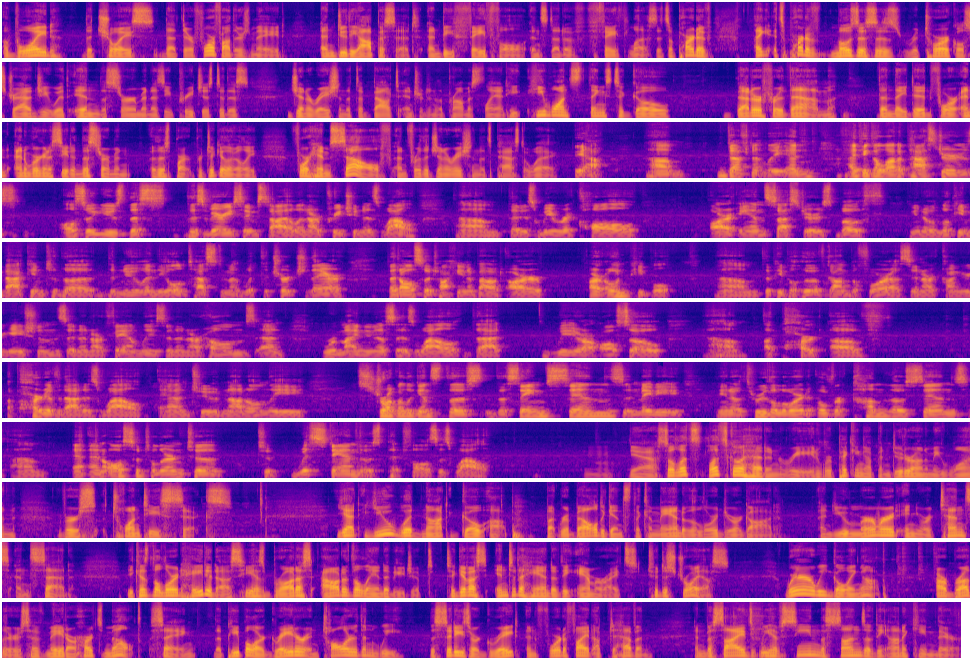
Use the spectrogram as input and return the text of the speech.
avoid the choice that their forefathers made and do the opposite and be faithful instead of faithless. It's a part of like it's a part of Moses's rhetorical strategy within the sermon as he preaches to this generation that's about to enter into the promised land. He he wants things to go better for them than they did for and and we're going to see it in this sermon this part particularly for himself and for the generation that's passed away yeah um, definitely and i think a lot of pastors also use this this very same style in our preaching as well. Um, that is we recall our ancestors both you know looking back into the the new and the old testament with the church there but also talking about our our own people um, the people who have gone before us in our congregations and in our families and in our homes, and reminding us as well that we are also um, a part of a part of that as well, and to not only struggle against the the same sins and maybe you know through the Lord overcome those sins, um, and, and also to learn to to withstand those pitfalls as well. Mm. Yeah, so let's let's go ahead and read. We're picking up in Deuteronomy 1 verse 26. Yet you would not go up, but rebelled against the command of the Lord your God, and you murmured in your tents and said, because the Lord hated us, he has brought us out of the land of Egypt to give us into the hand of the Amorites to destroy us. Where are we going up? Our brothers have made our hearts melt, saying, The people are greater and taller than we. The cities are great and fortified up to heaven. And besides, we have seen the sons of the Anakim there.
